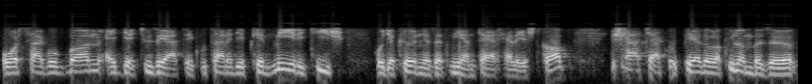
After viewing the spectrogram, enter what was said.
országokban egy-egy tűzijáték után egyébként mérik is, hogy a környezet milyen terhelést kap, és látják, hogy például a különböző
